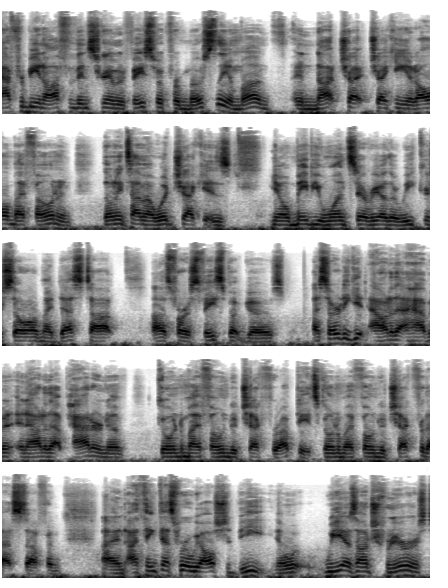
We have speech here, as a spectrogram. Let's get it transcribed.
after being off of Instagram and Facebook for mostly a month and not ch- checking it all on my phone, and the only time I would check is, you know, maybe once every other week or so on my desktop uh, as far as Facebook goes, I started to get out of that habit and out of that pattern of going to my phone to check for updates, going to my phone to check for that stuff. And and I think that's where we all should be. You know, we as entrepreneurs,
